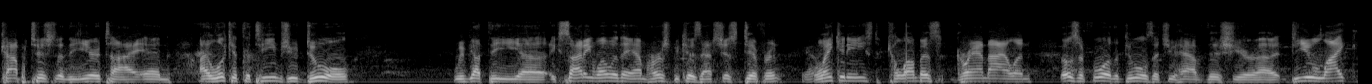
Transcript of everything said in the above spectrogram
competition of the year, Ty. And I look at the teams you duel. We've got the uh, exciting one with Amherst because that's just different. Yep. Lincoln East, Columbus, Grand Island. Those are four of the duels that you have this year. Uh, do you like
